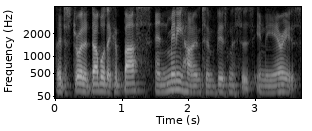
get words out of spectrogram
they destroyed a double-decker bus and many homes and businesses in the areas.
